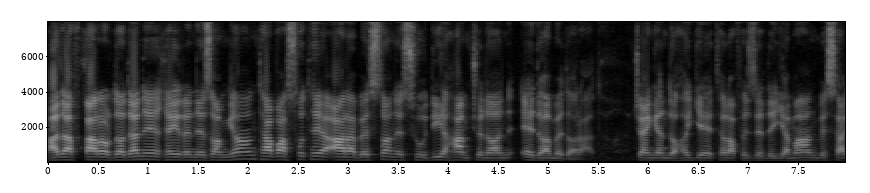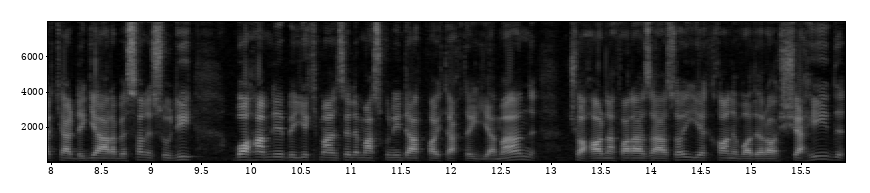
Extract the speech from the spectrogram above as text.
هدف قرار دادن غیر نظامیان توسط عربستان سعودی همچنان ادامه دارد. جنگنده های اطلاف ضد یمن به سرکردگی عربستان سعودی با حمله به یک منزل مسکونی در پایتخت یمن چهار نفر از اعضای یک خانواده را شهید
